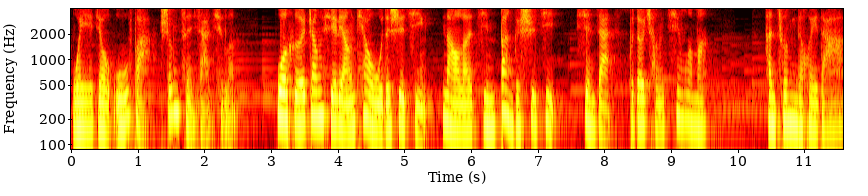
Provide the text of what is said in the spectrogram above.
我也就无法生存下去了。我和张学良跳舞的事情闹了近半个世纪，现在不都澄清了吗？”很聪明的回答，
